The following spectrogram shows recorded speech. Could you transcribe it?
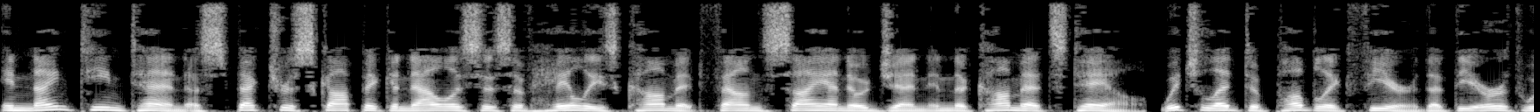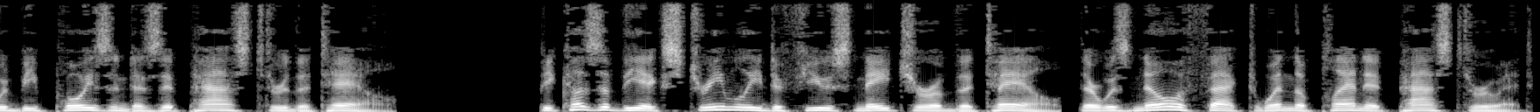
In 1910 a spectroscopic analysis of Halley's comet found cyanogen in the comet's tail, which led to public fear that the Earth would be poisoned as it passed through the tail. Because of the extremely diffuse nature of the tail, there was no effect when the planet passed through it.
